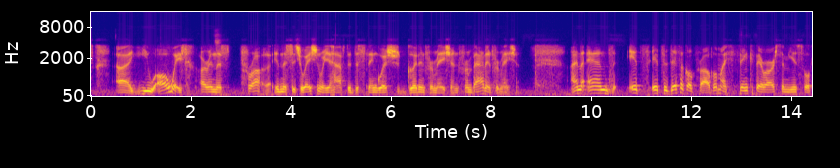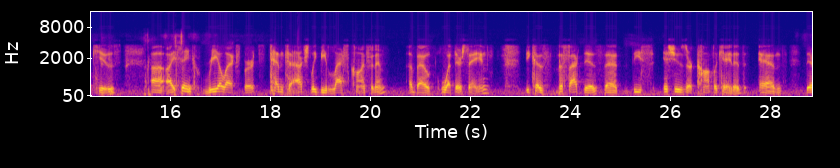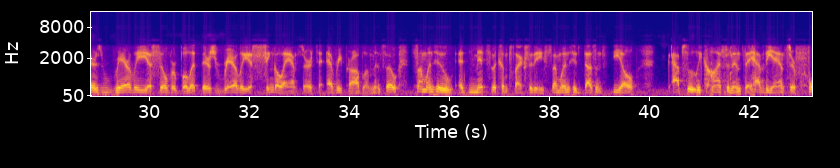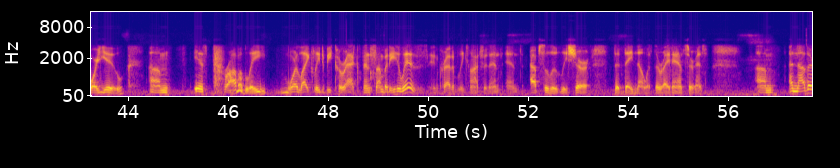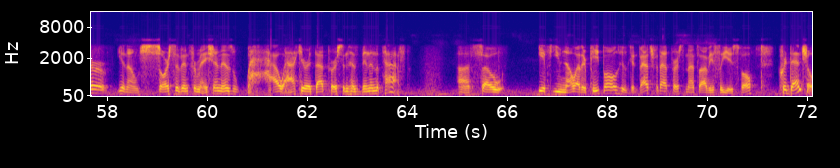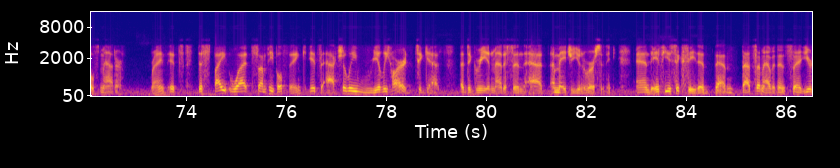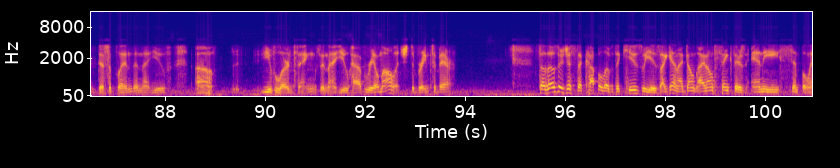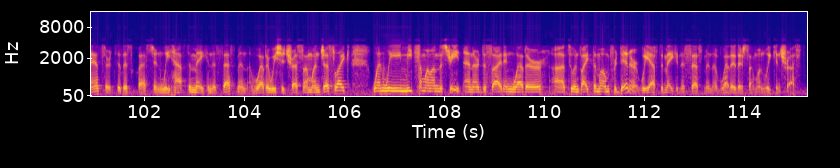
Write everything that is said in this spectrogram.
uh, you always are in this pro- in this situation where you have to distinguish good information from bad information, and and it's it's a difficult problem. I think there are some useful cues. Uh, I think real experts tend to actually be less confident about what they're saying because the fact is that these issues are complicated and there's rarely a silver bullet. There's rarely a single answer to every problem. And so someone who admits the complexity, someone who doesn't feel absolutely confident they have the answer for you, um, is probably more likely to be correct than somebody who is incredibly confident and absolutely sure that they know what the right answer is. Um, another, you know, source of information is how accurate that person has been in the past. Uh, so, if you know other people who can vouch for that person, that's obviously useful. Credentials matter right? It's despite what some people think, it's actually really hard to get a degree in medicine at a major university. And if you succeeded, then that's some evidence that you're disciplined and that you've uh, you've learned things and that you have real knowledge to bring to bear. So those are just a couple of the cues we use. Again, I don't I don't think there's any simple answer to this question. We have to make an assessment of whether we should trust someone just like when we meet someone on the street and are deciding whether uh, to invite them home for dinner. We have to make an assessment of whether there's someone we can trust.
